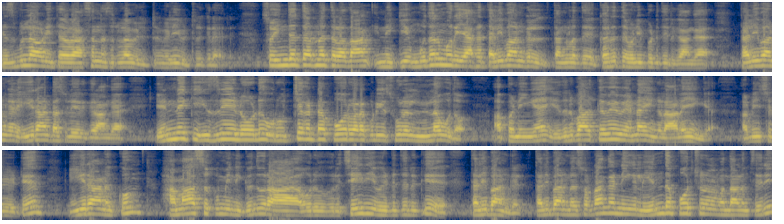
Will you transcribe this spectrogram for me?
ஹிஸ்புல்லாவுடைய தலைவர் ஹசன் நசருல்லா வெளியிட்டு வெளியிட்டிருக்கிறாரு. ஸோ இந்த தருணத்தில் தான் இன்னைக்கு முதல் முறையாக தலிபான்கள் தங்களது கருத்தை வெளிப்படுத்தியிருக்காங்க. தலிபான்கள் ஈரான்ட்ட சொல்லியிருக்கிறாங்க. என்னைக்கு இஸ்ரேலோடு ஒரு உச்சகட்ட போர் வரக்கூடிய சூழல் நிலவுதோ அப்போ நீங்கள் எதிர்பார்க்கவே வேண்டாம் எங்களை அலையுங்க. அப்படின்னு சொல்லிட்டு ஈரானுக்கும் ஹமாஸுக்கும் இன்னைக்கு வந்து ஒரு ஒரு ஒரு செய்தியை எடுத்திருக்கு தலிபான்கள். தலிபான்கள் சொல்றாங்க நீங்கள் எந்த போர் சூழல் வந்தாலும் சரி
